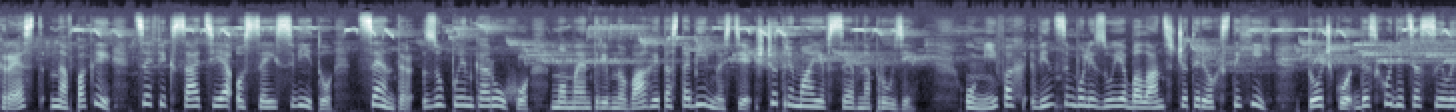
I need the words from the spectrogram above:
Хрест, навпаки, це фіксація осей світу, центр, зупинка руху, момент рівноваги та стабільності, що тримає все в напрузі. У міфах він символізує баланс чотирьох стихій, точку, де сходяться сили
